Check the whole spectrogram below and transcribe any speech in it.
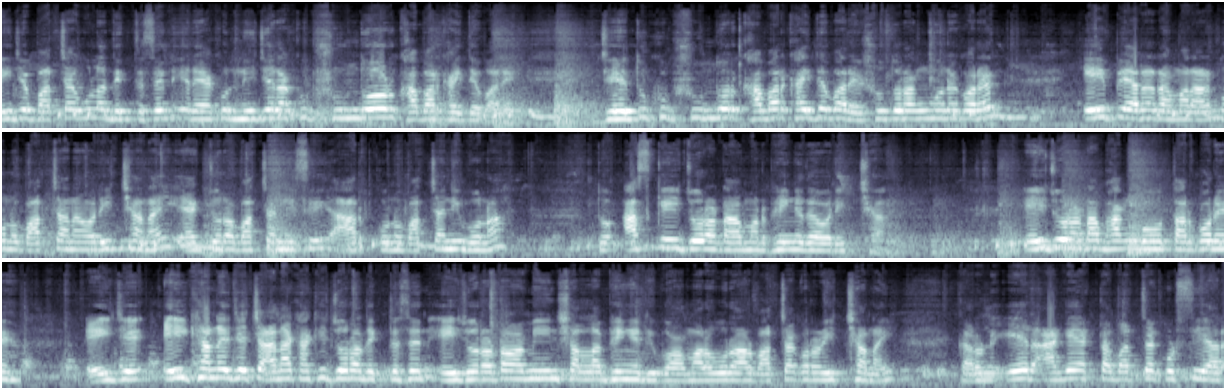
এই যে বাচ্চাগুলো দেখতেছেন, এরা এখন নিজেরা খুব সুন্দর খাবার খাইতে পারে। যেহেতু খুব সুন্দর খাবার খাইতে পারে, সুতরাং মনে করেন এই পেয়ারার আমার আর কোনো বাচ্চা নেওয়ার ইচ্ছা নাই। এক জোড়া বাচ্চা নিছি, আর কোনো বাচ্চা নিব না। তো আজকে এই জোড়াটা আমার ভেঙে দেওয়ার ইচ্ছা। এই জোড়াটা ভাঙবো, তারপরে এই যে এইখানে যে চায়না কাকি জোড়া দেখতেছেন, এই জোড়াটাও আমি ইনশাল্লাহ ভেঙে দিব। আমার ওর আর বাচ্চা করার ইচ্ছা নাই। কারণ এর আগে একটা বাচ্চা করছি আর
